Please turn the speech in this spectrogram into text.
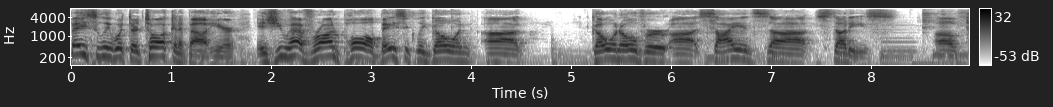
basically, what they're talking about here is you have Ron Paul basically going uh, going over uh, science uh, studies of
